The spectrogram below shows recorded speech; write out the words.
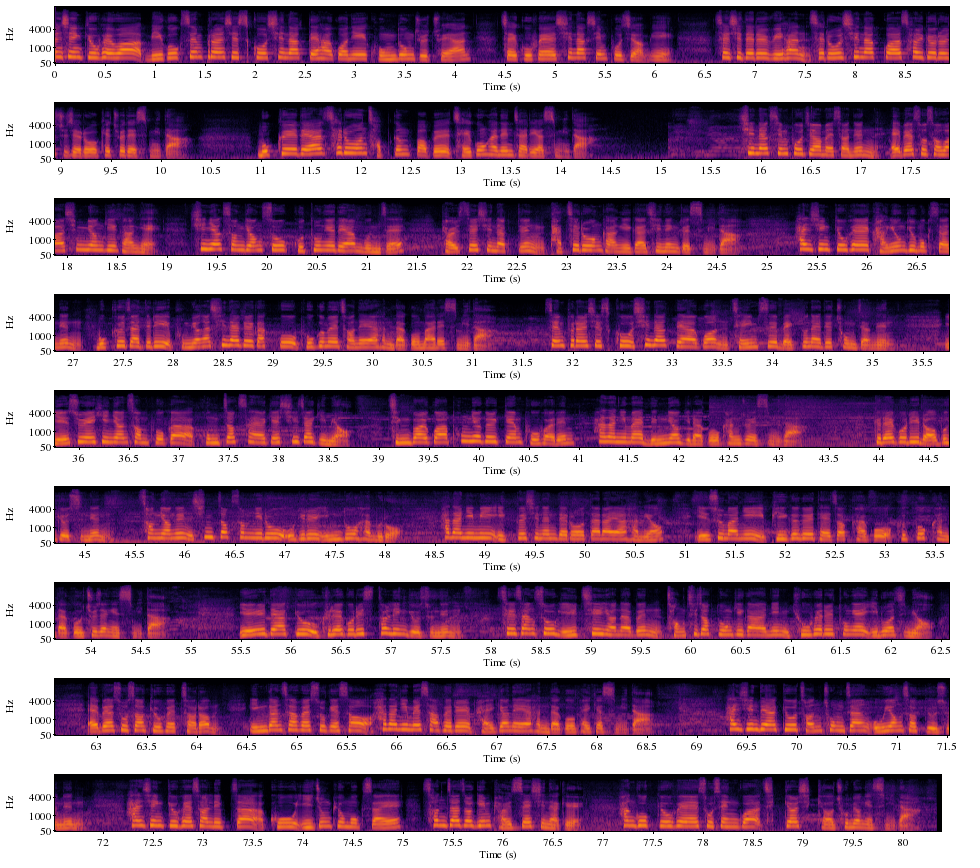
한신교회와 미국 샌프란시스코 신학대학원이 공동 주최한 제9회 신학 심포지엄이 새 시대를 위한 새로운 신학과 설교를 주제로 개최됐습니다. 목회에 대한 새로운 접근법을 제공하는 자리였습니다. 신학 심포지엄에서는 에베소서와 신명기 강해, 신약 성경 속 고통에 대한 문제, 별세 신학 등 다채로운 강의가 진행됐습니다. 한신교회 강용규 목사는 목회자들이 분명한 신학을 갖고 복음을 전해야 한다고 말했습니다. 샌프란시스코 신학대학원 제임스 맥도날드 총장은 예수의 희년 선포가 공적 사역의 시작이며 징벌과 폭력을 깬 부활은 하나님의 능력이라고 강조했습니다. 그레고리 러브 교수는 성령은 신적 섭리로 우리를 인도하므로 하나님이 이끄시는 대로 따라야 하며 예수만이 비극을 대적하고 극복한다고 주장했습니다. 예일대학교 그레고리 스털링 교수는 세상 속 일치 연합은 정치적 동기가 아닌 교회를 통해 이루어지며 에베소서 교회처럼 인간 사회 속에서 하나님의 사회를 발견해야 한다고 밝혔습니다. 한신대학교 전 총장 오영석 교수는 한신교회 설립자 고 이중표 목사의 선자적인 별세 신학을 한국교회의 소생과 직결시켜 조명했습니다.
